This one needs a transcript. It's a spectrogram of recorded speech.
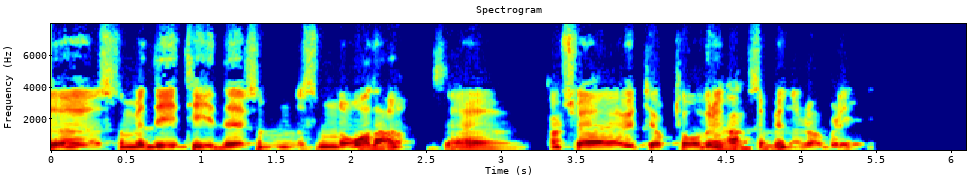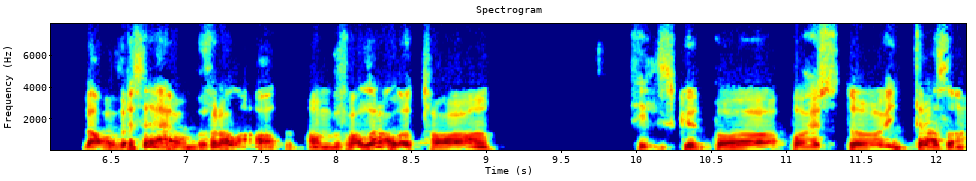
uh, som ved de tider som, som nå, da, kanskje ute i oktober en gang, så begynner det å bli lavere. Så jeg anbefaler, anbefaler alle å ta tilskudd på, på høst og vinter. Altså.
